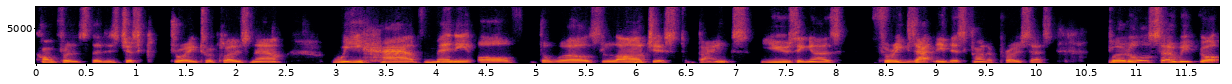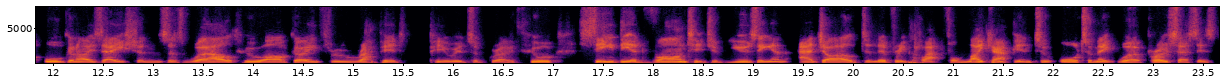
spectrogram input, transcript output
conference that is just drawing to a close now, we have many of the world's largest banks using us for exactly this kind of process. But also, we've got organizations as well who are going through rapid periods of growth, who see the advantage of using an agile delivery platform like Appian to automate work processes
